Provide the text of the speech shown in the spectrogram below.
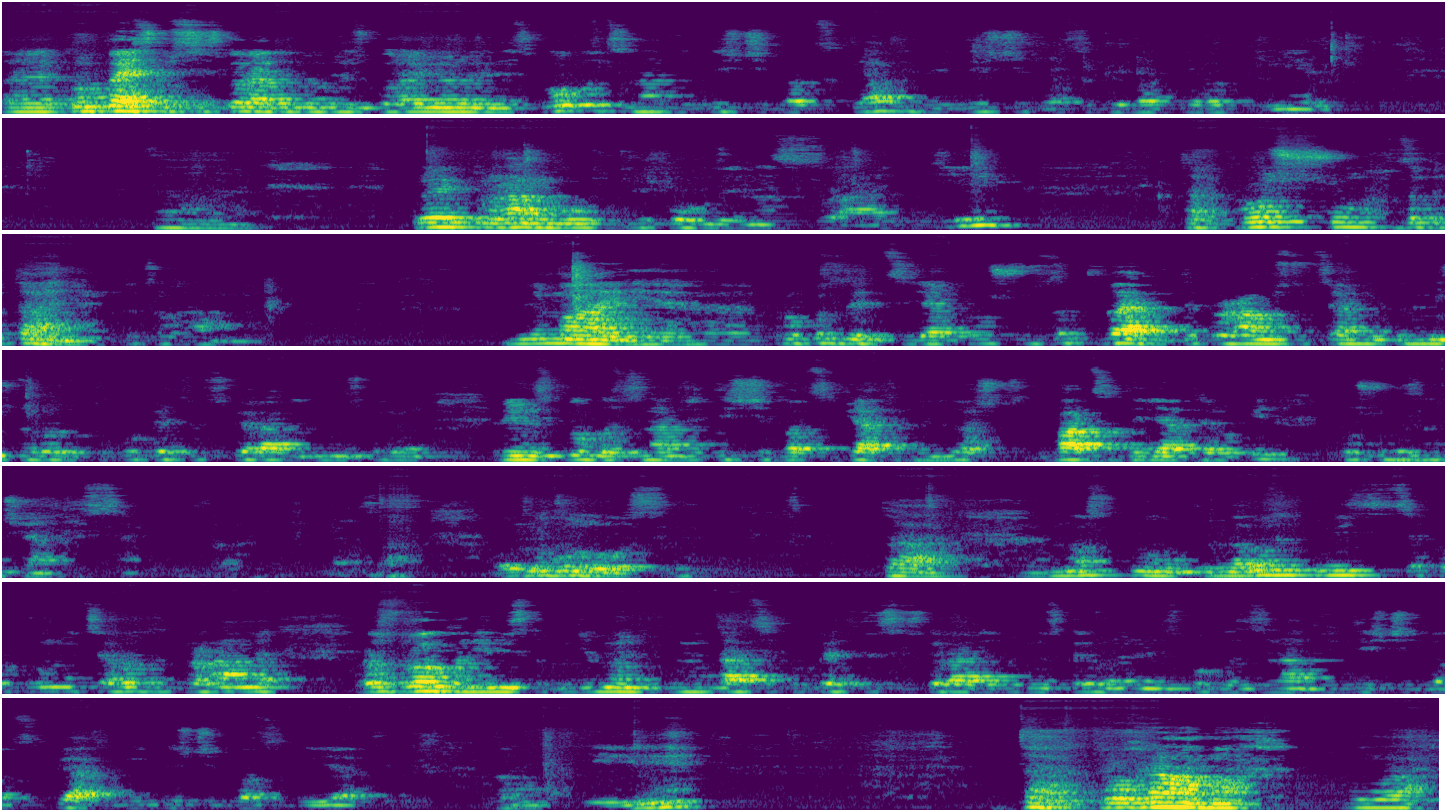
е, Крупецької сільської ради Дубинського району Рівненської області на 2025-2029 роки. Так. Проєкт програми був опублікований на сайті. Так, прошу запитання до програми. Немає е, пропозиції. Я прошу затвердити програму соціально-економічного розвитку сільської ради району Рівненської області на 2025-2029 роки. Прошу визначатися. Одноголосно. Так, наступне. На розгляд комісії пропонується розгляд програми розроблення містобудівної документації Клопецької сільської ради Дубинської Рівненської області на 2025-2029 роки. Так, програма була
